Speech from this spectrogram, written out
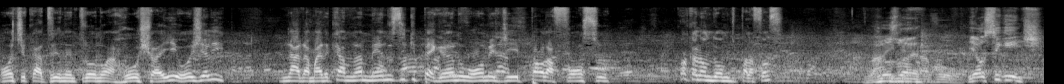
Ontem o Catrino entrou no arroxo aí. Hoje ele nada mais do que nada menos do que pegando o homem de Paulo Afonso. Qual que é o nome do homem de Paulo Afonso? Josué. E é o seguinte:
